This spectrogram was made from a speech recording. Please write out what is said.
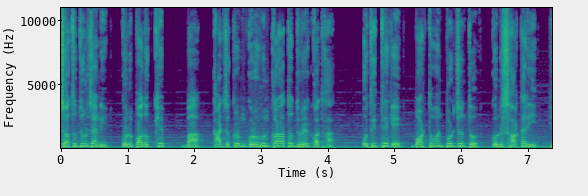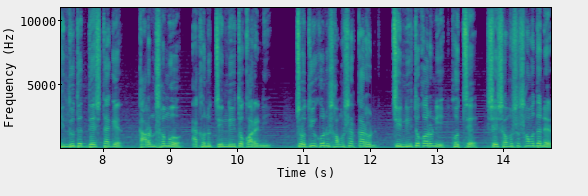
যতদূর জানি, কোনো পদক্ষেপ বা কার্যক্রম গ্রহণ করা তো দূরের কথা। অতীত থেকে বর্তমান পর্যন্ত কোনো সরকারই হিন্দুদের দেশত্যাগের কারণসমূহ এখনও চিহ্নিত করেনি। যদিও কোনো সমস্যার কারণ চিহ্নিতকরণই হচ্ছে সেই সমস্যা সমাধানের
